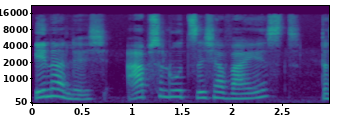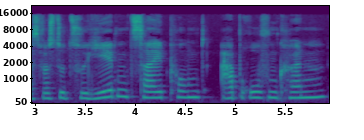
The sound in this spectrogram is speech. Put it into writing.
innerlich absolut sicher weißt, das wirst du zu jedem Zeitpunkt abrufen können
